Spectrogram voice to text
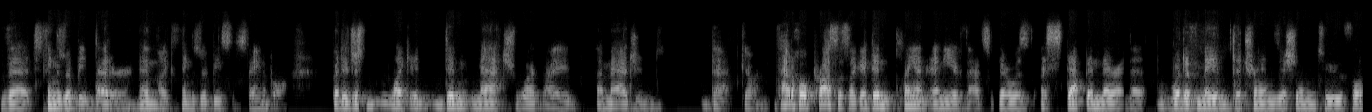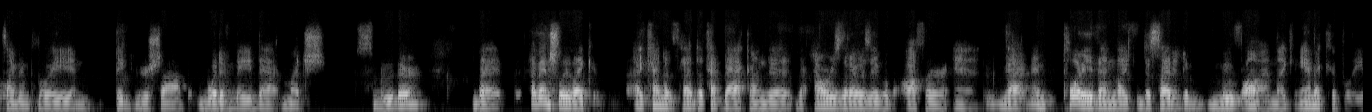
that things would be better and like things would be sustainable. But it just like it didn't match what I imagined that going. That whole process, like I didn't plan any of that. So there was a step in there that would have made the transition to full time employee and bigger shop would have made that much smoother. But eventually, like I kind of had to cut back on the the hours that I was able to offer, and that employee then like decided to move on like amicably.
